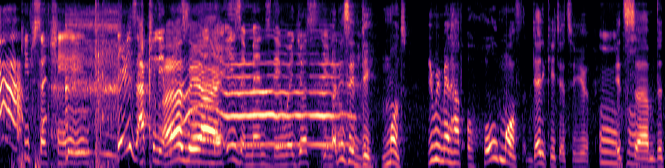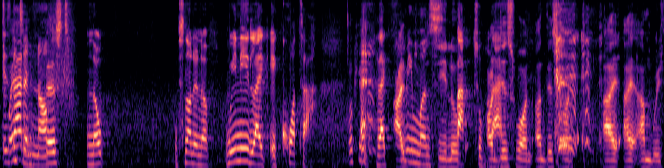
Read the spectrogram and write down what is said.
Keep searching. There is actually a I men's day. There is a men's day. We're just, you know. this is a day, month. You women have a whole month dedicated to you. It's um, the Is that enough? 21st. Nope. It's not enough. We need like a quarter. Okay. Like I- three months see, look, back to on back. this one, on this one, I, I am with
